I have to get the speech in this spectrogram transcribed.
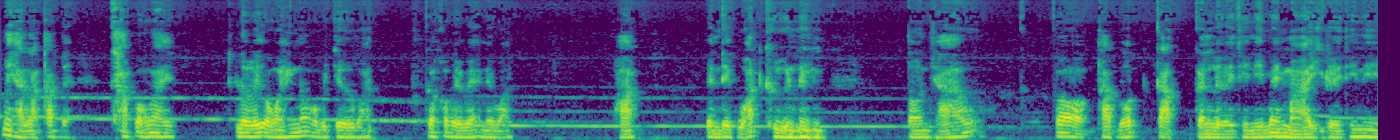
ไม่หันหลังกลับเลยขับออกมาเลยออกมาข้างนอกไปเจอวัด ก็เข้าไปแวะในวัดพักเป็นเด็กวัดคืนหนึ่งตอนเช้า ก็ขับรถกลับกันเลย ทีนี้ไม่มาอีกเลยที่นี่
